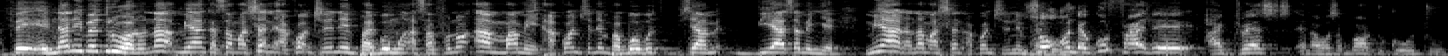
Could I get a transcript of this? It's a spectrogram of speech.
afei eh, ɛna ne bɛduru hɔ no na me ankasa mahyɛ ne akɔnkyere ne mpaebɔ mu asafo no ah, amma me akɔnkyere ne mpaebɔ biara sɛ menyɛ mea na na mahyɛ ne akɔnkyere ne So on the Good Friday, I dressed and I was about to go to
